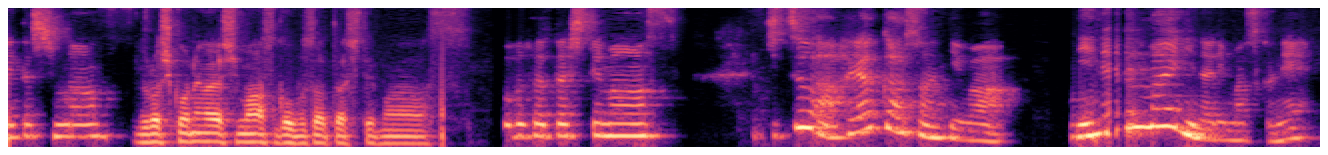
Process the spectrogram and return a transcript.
いいたします。よろしくお願いします。ご無沙汰してます。ご無沙汰してます。実は早川さんには2年前になりますかね、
